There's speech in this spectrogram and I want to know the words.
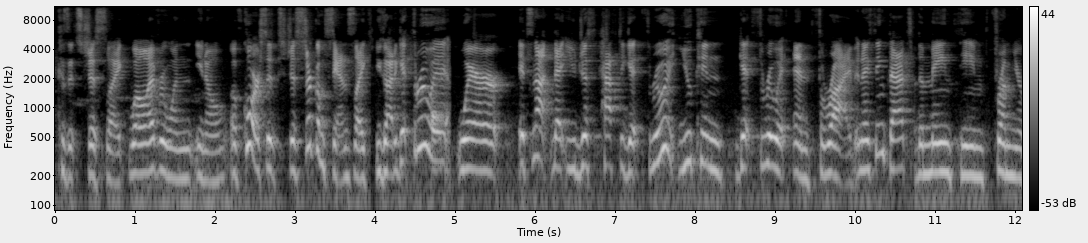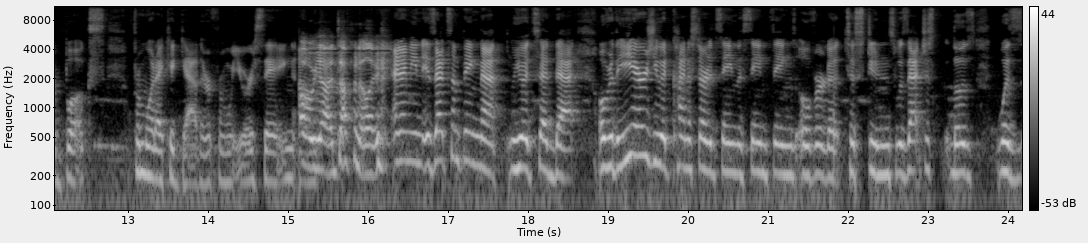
because it's just like, well, everyone, you know, of course, it's just circumstance. Like, you got to get through it where it's not that you just have to get through it, you can get through it and thrive. And I think that's the main theme from your books, from what I could gather from what you were saying. Oh, Um, yeah, definitely. and I mean, is that something that you had said that over the years you had kind of started saying the same things over to, to students? Was that just those, was,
